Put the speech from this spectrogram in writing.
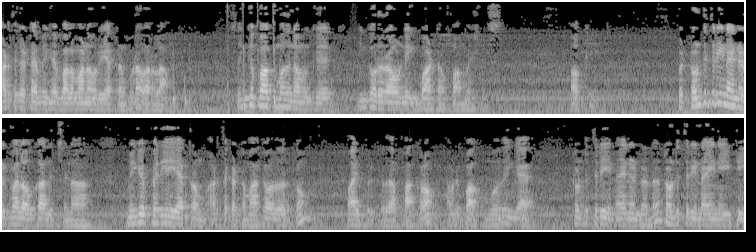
அடுத்த கட்ட மிக பலமான ஒரு ஏற்றம் கூட வரலாம். ஸோ இங்கே பார்க்கும்போது நமக்கு இங்கே ஒரு ரவுண்டிங் பாட்டம் ஃபார்மேஷன்ஸ் ஓகே இப்போ டுவெண்ட்டி த்ரீ நைன் ஹண்ட்ரட் மேலே உட்காந்துச்சுன்னா மிகப்பெரிய ஏற்றம் அடுத்த கட்டமாக வருவதற்கும் வாய்ப்பு இருக்கிறதா பார்க்குறோம். அப்படி பார்க்கும்போது இங்கே twenty three nine hundred twenty three nine eighty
